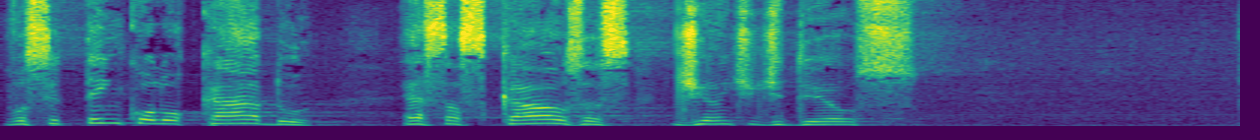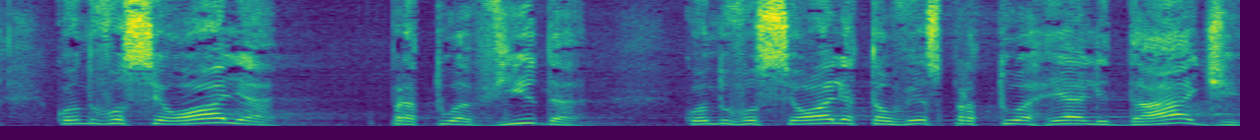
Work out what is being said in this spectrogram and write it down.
você tem colocado essas causas diante de Deus? Quando você olha para a tua vida, quando você olha talvez para a tua realidade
